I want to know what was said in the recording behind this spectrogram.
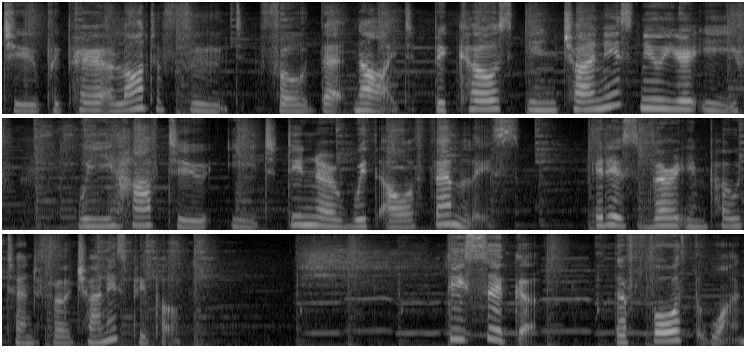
to prepare a lot of food for that night because in Chinese New Year Eve, we have to eat dinner with our families. It is very important for Chinese people. 第四个，the fourth one，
